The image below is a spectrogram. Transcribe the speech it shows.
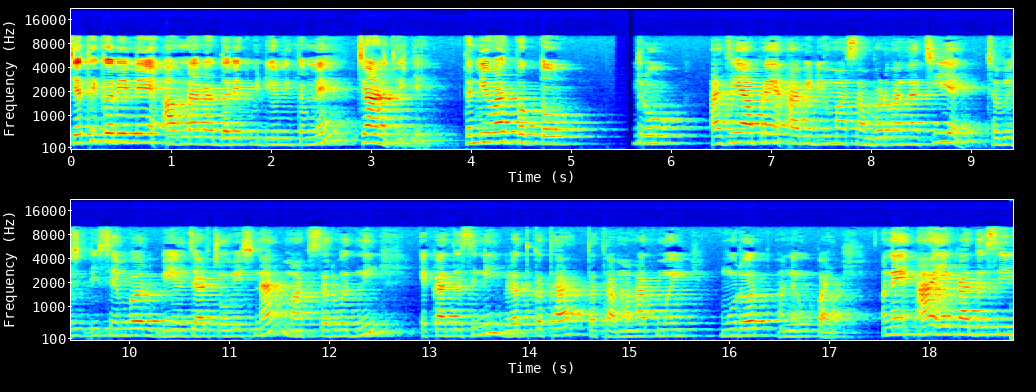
જેથી કરીને આવનારા દરેક વિડીયોની તમને જાણ થઈ જાય. ધન્યવાદ ભક્તો. મિત્રો આજે આપણે આ વિડીયોમાં સાંભળવાના છીએ છવ્વીસ ડિસેમ્બર બે હજાર ચોવીસના માઘ સરવદની એકાદશીની વ્રતકથા તથા મહાત્મય મુહૂર્ત અને ઉપાય. અને આ એકાદશી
